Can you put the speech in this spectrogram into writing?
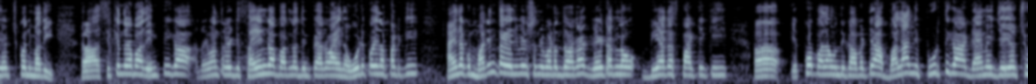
చేర్చుకొని మరి సికింద్రాబాద్ ఎంపీగా రేవంత్ రెడ్డి స్వయంగా బరిలో దింపారు. ఆయన ఓడిపోయినప్పటికీ ఆయనకు మరింత ఎలివేషన్ ఇవ్వడం ద్వారా గ్రేటర్లో బీఆర్ఎస్ పార్టీకి ఎక్కువ బలం ఉంది కాబట్టి ఆ బలాన్ని పూర్తిగా డ్యామేజ్ చేయొచ్చు.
